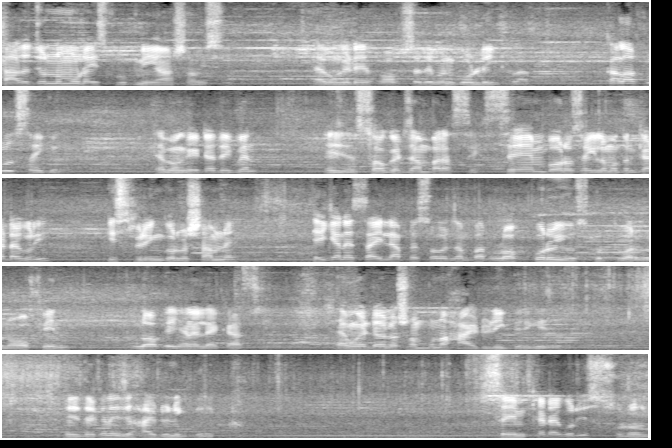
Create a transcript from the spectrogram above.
তাদের জন্য মোটা স্পুক নিয়ে আসা হয়েছে। এবং এটা হবসা দেখবেন গোল্ডিং কালার। কালারফুল সাইকেল। এবং এটা দেখবেন, এই যে সকেট জাম্পার আছে। সেম বড় সাইকেলের মতন ক্যাটাগরি, স্প্রিং করবে সামনে। এইখানে চাইলে আপনি সকেট জাম্পার লক করে ইউজ করতে পারবেন। অফ ইন, লক এখানে লেখা আছে। এবং এটা হলো সম্পূর্ণ হাইড্রোনিক ব্রেক, এই যে। এই দেখেন, এই যে হাইড্রোনিক ব্রেক। সেম ক্যাটাগরি ছোটো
